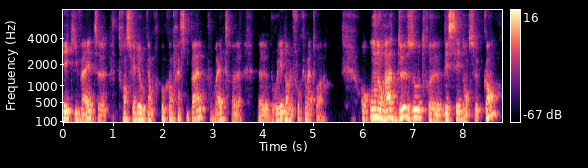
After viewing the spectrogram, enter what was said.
et qui va être euh, transféré au camp, principal pour être euh, euh, brûlé dans le four crématoire. On aura deux autres décès dans ce camp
